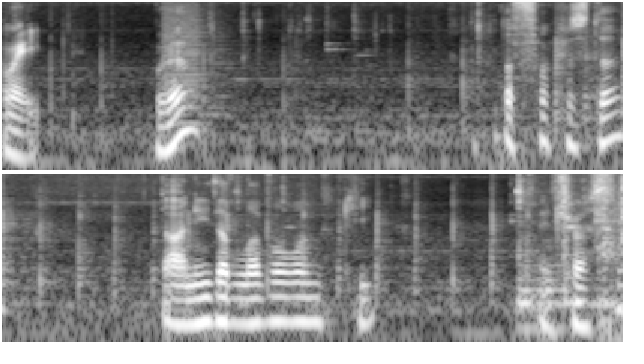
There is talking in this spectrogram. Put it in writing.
Wait. Where? What the fuck is that? I need a level and keep. Interesting.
